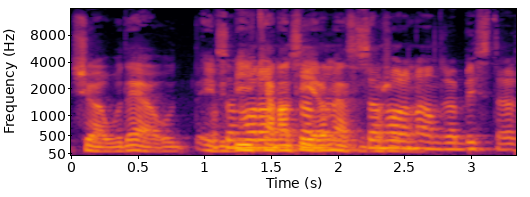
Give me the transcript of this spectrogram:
Sherwood är. Och AVB Och sen kan han, hantera de här sen, sen har han situationerna. andra brister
